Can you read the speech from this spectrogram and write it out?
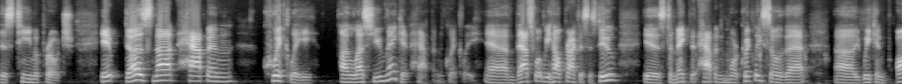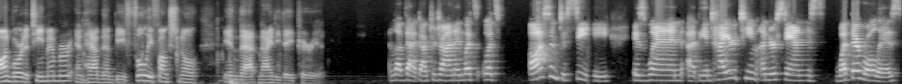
this team approach. It does not happen quickly unless you make it happen quickly. And that's what we help practices do is to make that happen more quickly so that uh, we can onboard a team member and have them be fully functional in that 90 day period. I love that, Dr. John. And what's, what's awesome to see is when uh, the entire team understands what their role is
